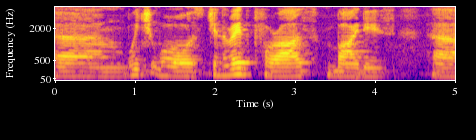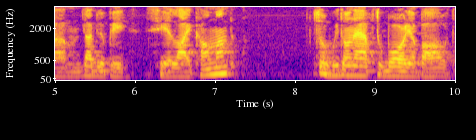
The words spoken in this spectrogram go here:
um, which was generated for us by this um, WP CLI command. So we don't have to worry about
